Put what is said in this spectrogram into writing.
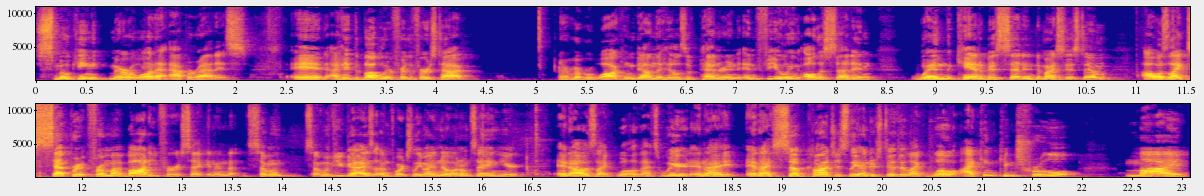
smoking marijuana apparatus. And I hit the bubbler for the first time. I remember walking down the hills of Penryn and feeling all of a sudden when the cannabis set into my system, I was like separate from my body for a second. And some some of you guys unfortunately might know what I'm saying here. And I was like, whoa, that's weird. And I and I subconsciously understood that like, whoa, I can control my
